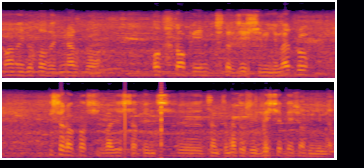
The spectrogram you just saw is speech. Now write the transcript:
Mamy gotowe gniazdo pod stopień 40 mm i szerokości 25 cm, czyli 250 mm.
